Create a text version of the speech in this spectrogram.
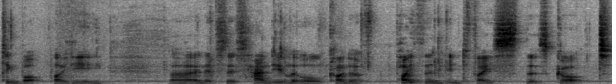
Tingbot IDE. uh, and it's this handy little kind of Python interface that's got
